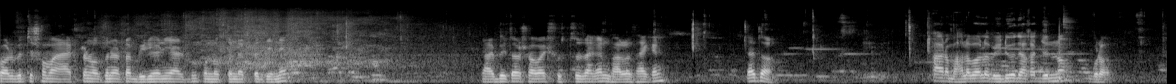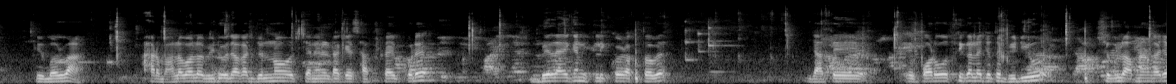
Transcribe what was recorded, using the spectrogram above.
পরবর্তী সময় একটা নতুন একটা ভিডিও নিয়ে আসব নতুন একটা দিনে। তার ভিতর সবাই সুস্থ থাকেন, ভালো থাকেন। তাই তো? আর ভালো ভালো ভিডিও দেখার জন্য ব্রো কি বলবা? আর ভালো ভালো ভিডিও দেখার জন্য চ্যানেলটাকে সাবস্ক্রাইব করে বেল আইকন ক্লিক করে রাখতে হবে। যাতে পরবর্তীকালে যত ভিডিও সেগুলো আপনার কাছে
